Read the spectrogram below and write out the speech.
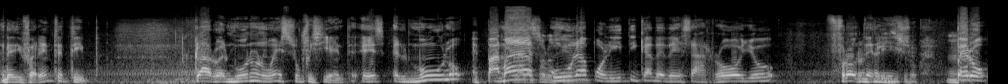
de diferentes tipos. Claro, el muro no es suficiente, es el muro Es parte de la más una política de desarrollo fronterizo. Pero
